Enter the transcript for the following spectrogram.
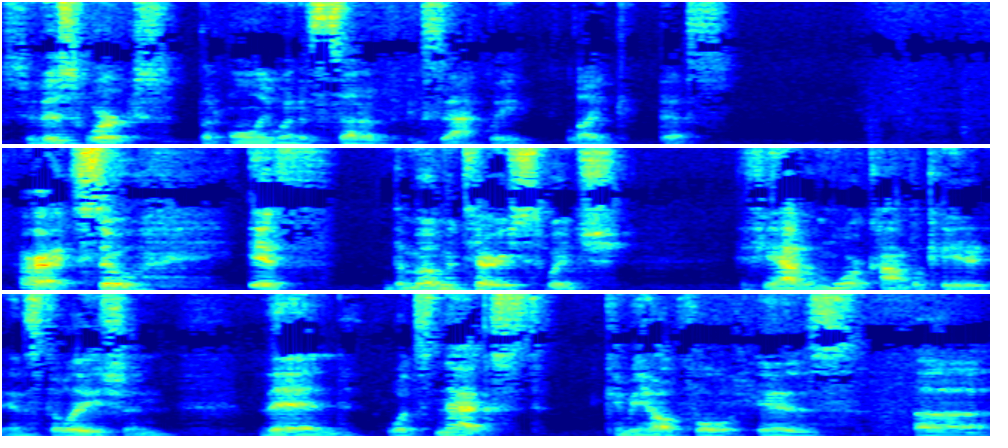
So this works, but only when it's set up exactly like this. All right, so if the momentary switch, if you have a more complicated installation, then what's next can be helpful is uh,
